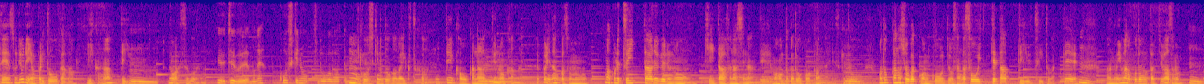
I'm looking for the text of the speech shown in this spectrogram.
てそれよりやっぱり動画がいいかなっていううんのはすごい思う YouTube でもね公式の動画があったうん。公式の動画がいくつか見て買おうかなっていうのは考える、やっぱりなんかそのまあこれツイッターレベルの聞いた話なんで、まあ、本当かどうかわかんないですけど、まあ、どっかの小学校の校長さんがそう言ってたっていうツイートがあってう、ん。あの今の子どもたちはそのうん。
